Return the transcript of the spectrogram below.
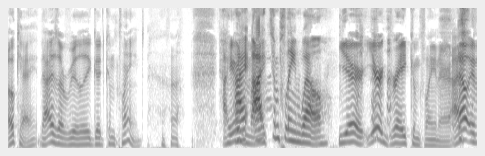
Okay, that is a really good complaint. I, I, my, I, complain well. You're you're a great complainer. I know if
